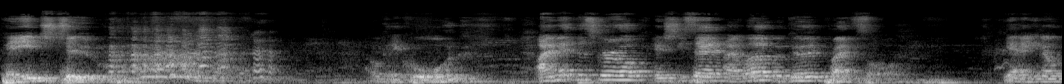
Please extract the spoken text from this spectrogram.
Page two. Okay, cool. I met this girl and she said, I love a good pretzel. Yeah, you know,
